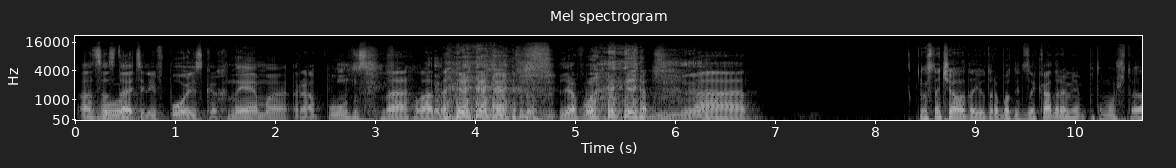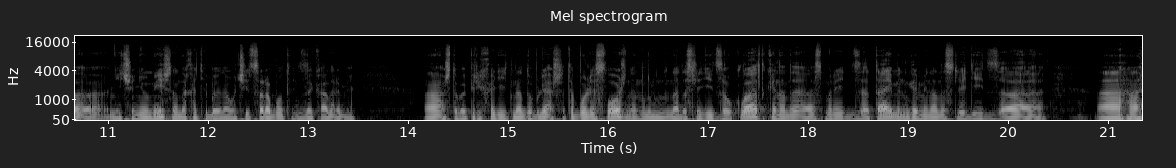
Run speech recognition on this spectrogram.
От Кого? создателей в поисках Немо, Рапунцель. Да, ладно. Я понял. Ну, сначала дают работать за кадрами, потому что ничего не умеешь, надо хотя бы научиться работать за кадрами, а, чтобы переходить на дубляж. Это более сложно, ну, надо следить за укладкой, надо смотреть за таймингами, надо следить за... Ага.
